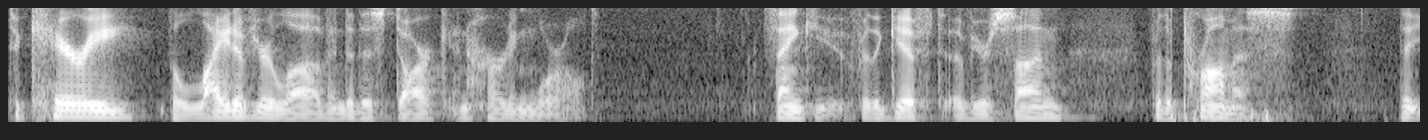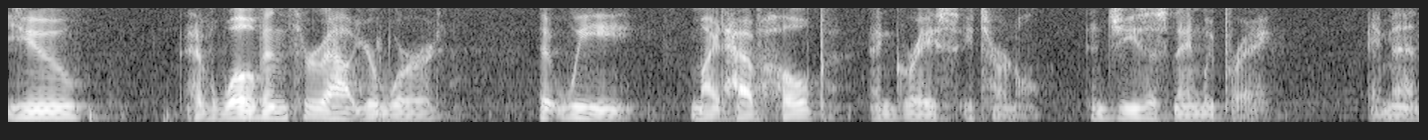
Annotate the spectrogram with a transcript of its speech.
to carry the light of your love into this dark and hurting world. Thank you for the gift of your Son, for the promise that you have woven throughout your word, that we might have hope and grace eternal. In Jesus' name we pray. Amen.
